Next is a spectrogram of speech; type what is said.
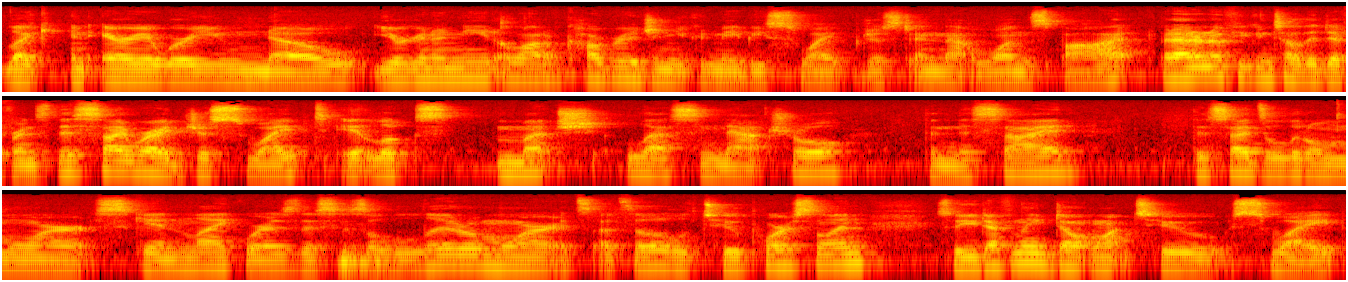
like an area where you know you're gonna need a lot of coverage and you could maybe swipe just in that one spot. But I don't know if you can tell the difference. This side where I just swiped, it looks much less natural than this side. This side's a little more skin-like, whereas this is a little more, it's, it's a little too porcelain. So you definitely don't want to swipe.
